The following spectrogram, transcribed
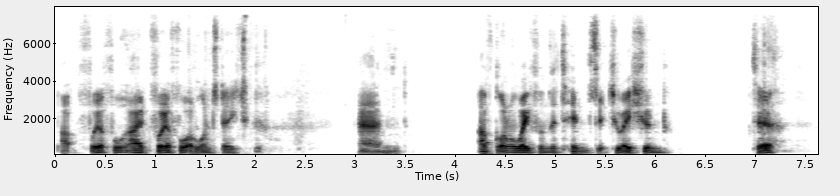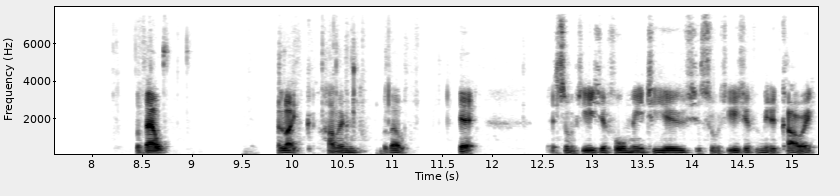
about three or four. I had three or four at one stage. And I've gone away from the tin situation to belt. I like having belt kit. It's so much easier for me to use, it's so much easier for me to carry.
